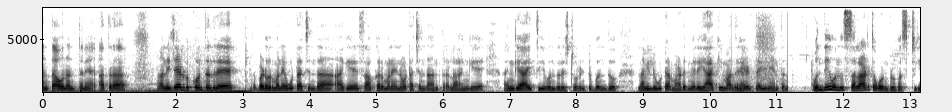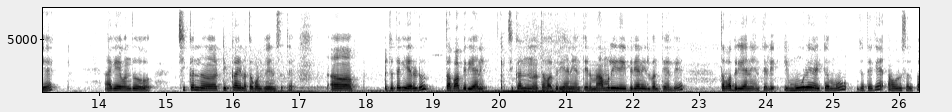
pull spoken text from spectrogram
ಅಂತ ಅವನಂತಾನೆ ಆ ಥರ ನಿಜ ಹೇಳಬೇಕು ಅಂತಂದರೆ ಬಡವ್ರ ಮನೆ ಊಟ ಚಂದ ಹಾಗೆ ಸಾವುಕಾರ ಮನೆ ನೋಟ ಚಂದ ಅಂತಾರಲ್ಲ ಹಾಗೆ ಹಂಗೆ ಆಯಿತು ಈ ಒಂದು ರೆಸ್ಟೋರೆಂಟ್ ಬಂದು ನಾವಿಲ್ಲಿ ಊಟ ಮಾಡಿದ ಮೇಲೆ ಯಾಕೆ ಈ ಮಾತನ್ನು ಹೇಳ್ತಾ ಇದ್ದೀನಿ ಅಂತ ಒಂದೇ ಒಂದು ಸಲಾಡ್ ತೊಗೊಂಡ್ರು ಫಸ್ಟಿಗೆ ಹಾಗೆ ಒಂದು ಚಿಕನ್ ಟಿಕ್ಕಾ ಏನೋ ತೊಗೊಂಡ್ವಿ ಅನಿಸುತ್ತೆ. ಜೊತೆಗೆ ಎರಡು ತವಾ ಬಿರಿಯಾನಿ ಚಿಕನ್ ತವಾ ಬಿರಿಯಾನಿ ಅಂತೇಳಿ ಮಾಮೂಲಿ ಬಿರಿಯಾನಿ ಇಲ್ವಂತೆ ಅಲ್ಲಿ ತವಾ ಬಿರಿಯಾನಿ ಅಂತೇಳಿ ಈ ಮೂರೇ ಐಟಮ್ಮು ಜೊತೆಗೆ ಅವರು ಸ್ವಲ್ಪ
